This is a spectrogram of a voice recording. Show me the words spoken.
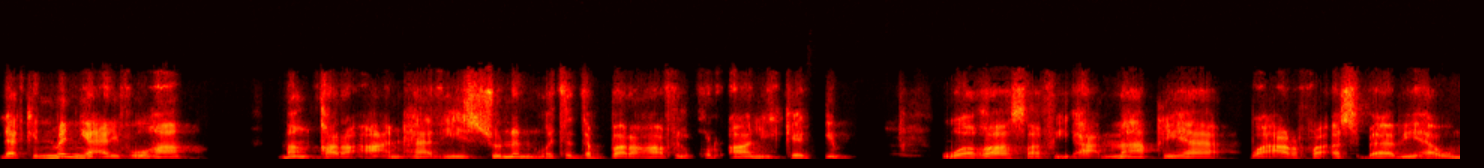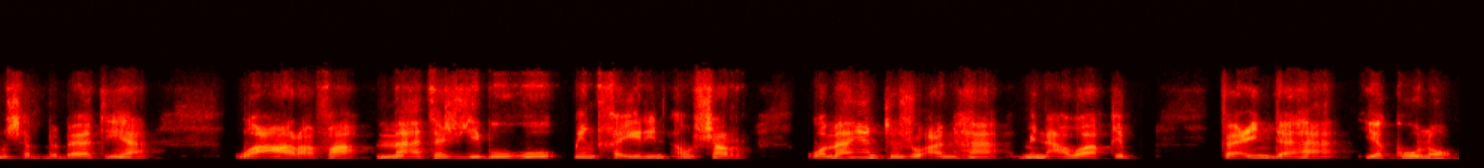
لكن من يعرفها؟ من قرأ عن هذه السنن وتدبرها في القرآن الكريم وغاص في أعماقها وعرف أسبابها ومسبباتها وعرف ما تجلبه من خير أو شر وما ينتج عنها من عواقب فعندها يكون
